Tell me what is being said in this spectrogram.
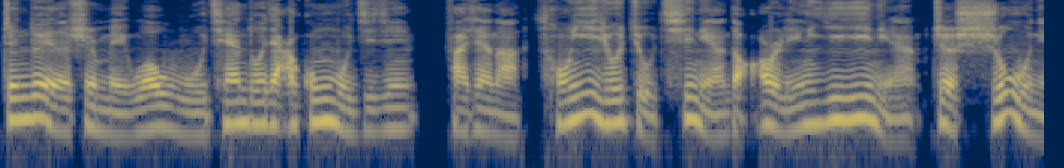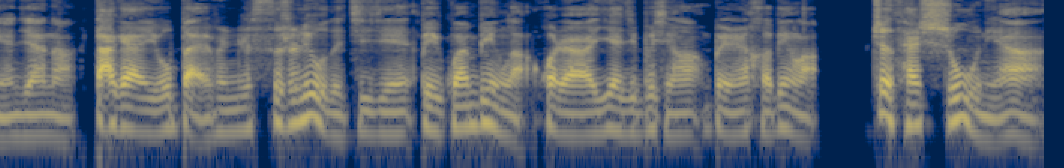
针对的是美国五千多家公募基金，发现呢，从一九九七年到二零一一年这十五年间呢，大概有百分之四十六的基金被关并了，或者业绩不行被人合并了。这才十五年啊，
